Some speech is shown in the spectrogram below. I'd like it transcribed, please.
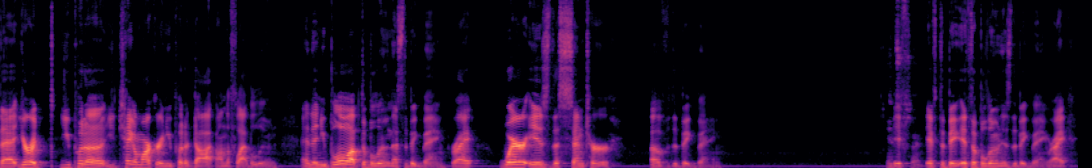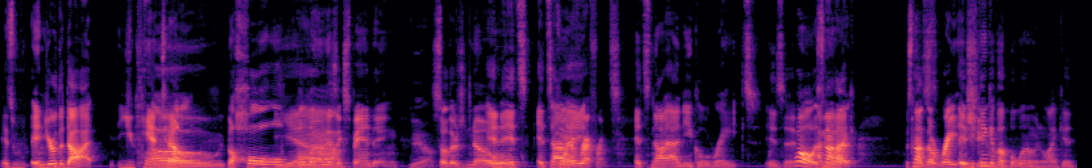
that you're a you put a you take a marker and you put a dot on the flat balloon, and then you blow up the balloon. That's the Big Bang, right? Where is the center of the Big Bang? If if the big if the balloon is the Big Bang, right? It's and you're the dot. You can't tell. Oh, The whole balloon is expanding, yeah. so there's no and it's it's at point a, reference. it's not at an equal rate, is it? Well, it's I mean, not like a, it's not the 'cause rate If issue. you think of a balloon, like it,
